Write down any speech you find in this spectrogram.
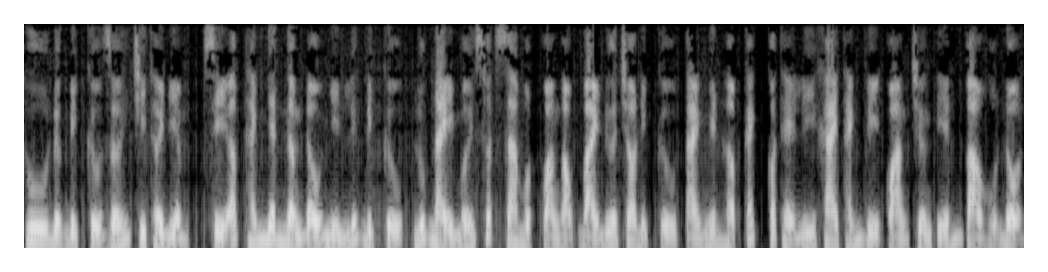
Thu được địch cửu giới chỉ thời điểm, xì ấp thánh nhân ngẩng đầu nhìn liếc địch cửu, lúc này mới xuất ra một quả ngọc bài đưa cho địch cửu tài nguyên hợp cách có thể ly khai thánh vị quảng trường tiến vào hỗn độn.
